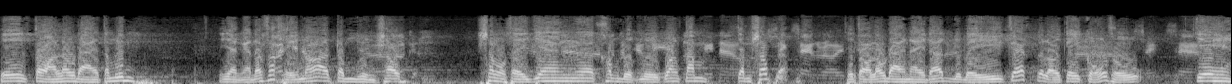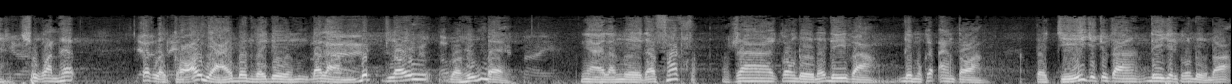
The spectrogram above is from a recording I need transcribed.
cái tòa lâu đài tâm linh và ngài đã phát hiện nó ở trong rừng sâu. Sau một thời gian ờ, không được người quan tâm chăm sóc đó, thì tòa lâu đài này đã bị các cái loại cây cổ thụ che xung quanh hết. Các loại cỏ dại bên vệ đường đã làm bích lối và hướng về. Ngài là người đã phát ra con đường đó đi vào đi một cách an toàn. Rồi chỉ cho chúng ta đi trên con đường đó.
